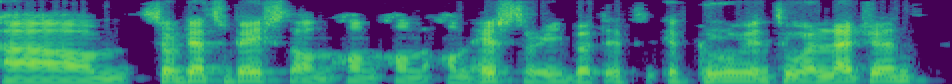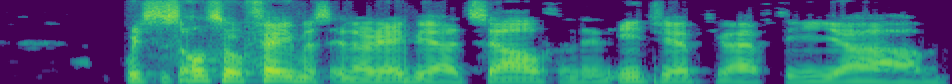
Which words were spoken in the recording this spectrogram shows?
Um, so that's based on, on, on, on, history, but it, it grew into a legend, which is also famous in Arabia itself. And in Egypt, you have the, um,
